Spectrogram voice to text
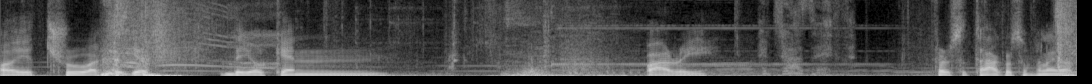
Oh yeah, true, I forget they all can parry first attack or something like that.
